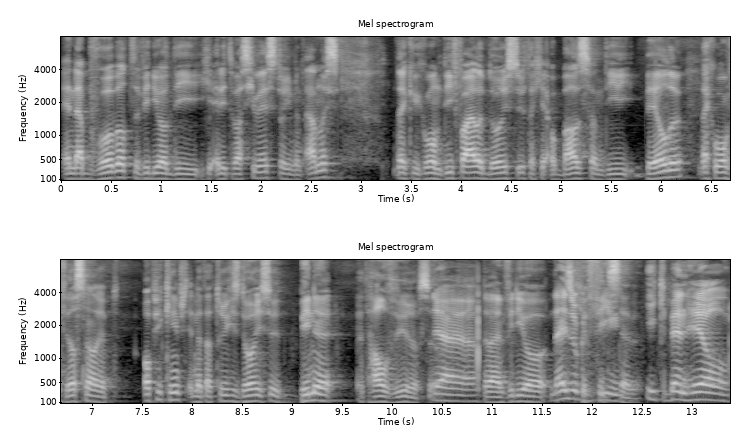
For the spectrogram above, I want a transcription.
En dat bijvoorbeeld de video die geëdit was geweest door iemand anders, dat je gewoon die file heb doorgestuurd, dat je op basis van die beelden dat gewoon veel sneller hebt opgeknipt en dat dat terug is doorgestuurd binnen het half uur of zo. Ja, ja. Dat wij een video Dat is ook gefixt hebben. Ik ben heel...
